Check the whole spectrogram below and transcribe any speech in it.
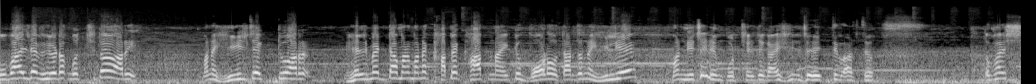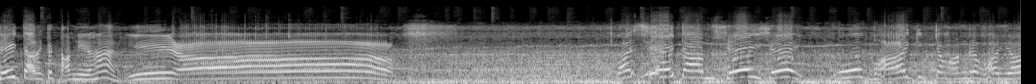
মোবাইল দিয়ে ভিডিওটা করছি তো, আর মানে হিলছে একটু, আর হেলমেটটা আমার মানে খাপে খাপ না, একটু বড়, তার জন্য হিলিয়ে মানে নিচে নেমে পড়ছে। যে গাড়ি দেখতে পাচ্ছ। তো ভাই, সেই টান একটা টানিয়ে হ্যাঁ এ আহ! ভাই সেই সেই সেই। ও ভাই, কি টান রে ভাইয়া।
